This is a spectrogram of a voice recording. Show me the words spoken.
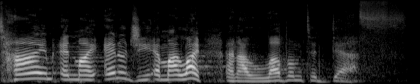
time and my energy and my life, and I love them to death.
